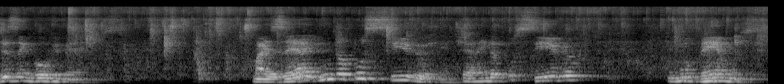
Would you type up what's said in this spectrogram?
desenvolvimentos. Mas é ainda possível, gente, é ainda possível que mudemos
